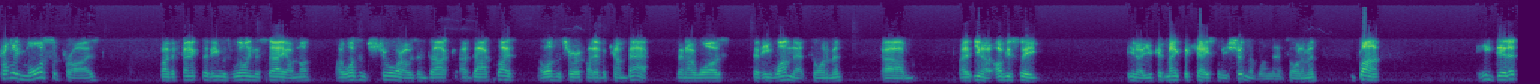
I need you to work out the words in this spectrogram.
probably more surprised by the fact that he was willing to say I'm not I wasn't sure I was in dark a dark place. I wasn't sure if I'd ever come back than I was that he won that tournament um, you know, obviously, you know, you could make the case that he shouldn't have won that tournament, but he did it.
